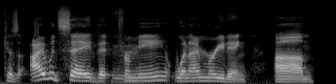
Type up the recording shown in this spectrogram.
Because I would say that for me, when I'm reading, um,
